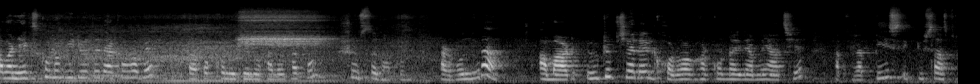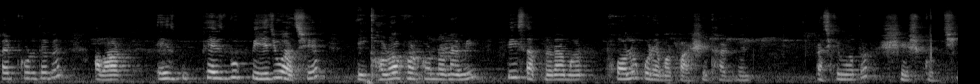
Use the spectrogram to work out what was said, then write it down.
আবার নেক্সট কোনো ভিডিওতে দেখা হবে। ততক্ষণের জন্য ভালো থাকুন, সুস্থ থাকুন। আর বন্ধুরা, আমার ইউটিউব চ্যানেল ঘরোয়া ঘরকন্যায় নামে আছে। আপনারা প্লিজ একটু সাবস্ক্রাইব করে দেবেন। আমার ফেসবুক পেজও আছে। এই ঘরোয়া ঘরকন্যা নামে। প্লিজ আপনারা আমার ফলো করে আমার পাশে থাকবেন। আজকের মতো শেষ করছি।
